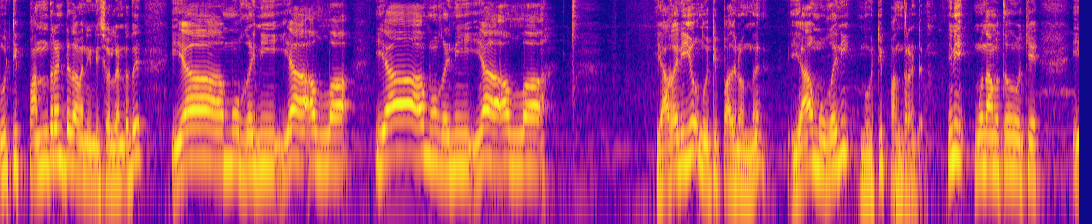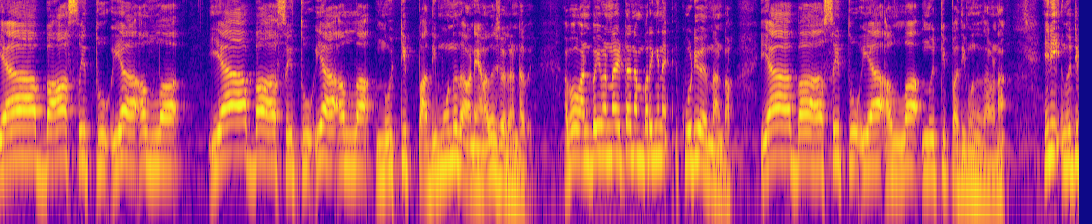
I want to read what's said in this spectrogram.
നൂറ്റി പന്ത്രണ്ട് തവണ ഇനി ചൊല്ലേണ്ടത് യാ മുഹനി യാ അള്ളാ യാ മുഹനി യാ അള്ളാ യാ ഖനിയു നൂറ്റി പതിനൊന്ന് യാ മുഹനി നൂറ്റി പന്ത്രണ്ട് ഇനി മൂന്നാമത്തത് നോക്കിയേ യാ ബാസിത്തു യാ അള്ളാ യാ ബാസിത്തു യാ അള്ളാ നൂറ്റി പതിമൂന്ന് തവണയാണ് അത് ചൊല്ലേണ്ടത്. അപ്പോൾ വൺ ബൈ വൺ ആയിട്ട് ആ നമ്പർ ഇങ്ങനെ കൂടി വരുന്നുണ്ടോ? യാ ബാസിത്തു യാ അള്ളാ നൂറ്റി പതിമൂന്ന് തവണ. ഇനി നൂറ്റി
